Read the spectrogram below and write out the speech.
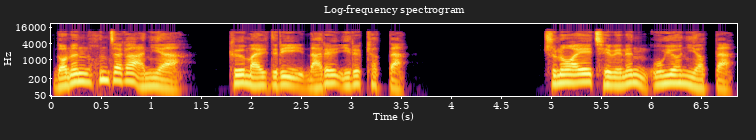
너는 혼자가 아니야. 그 말들이 나를 일으켰다. 준호와의 재회는 우연이었다.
